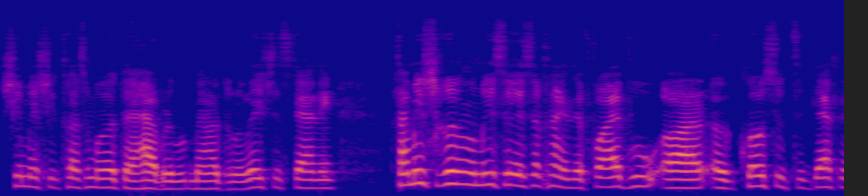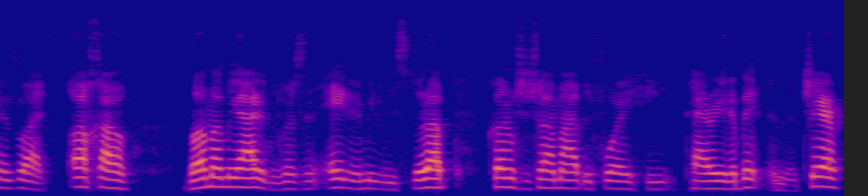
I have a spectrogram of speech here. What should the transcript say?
Shimeshi Tasamuma to have marital relations standing, the five who are uh, closer to death in his life. Achal Vama verse 8, immediately stood up. Before he tarried a bit in the chair.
